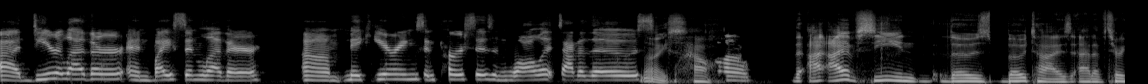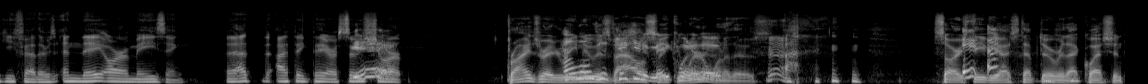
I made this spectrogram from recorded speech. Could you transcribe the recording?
uh, deer leather and bison leather, um, make earrings and purses and wallets out of those. Nice. Wow. Um, I, I have seen those bow ties out of turkey feathers, and they are amazing. That I think they are so Yeah. sharp. Brian's ready to How renew his it vows to so he can one wear those? one of those. Sorry, It- Stevie, I stepped over that question.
